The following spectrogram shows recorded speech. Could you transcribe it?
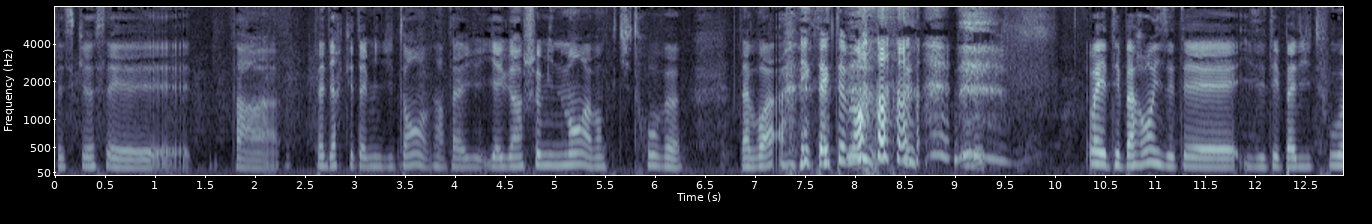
parce que c'est enfin pas dire que tu as mis du temps enfin il y a eu un cheminement avant que tu trouves ta voie exactement ouais tes parents ils étaient ils étaient pas du tout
